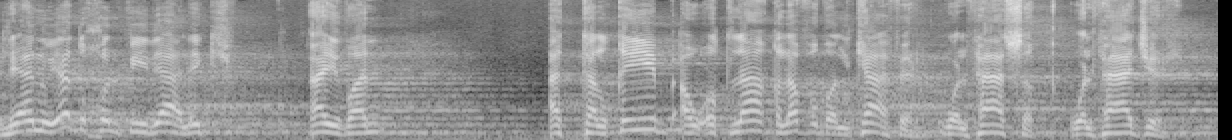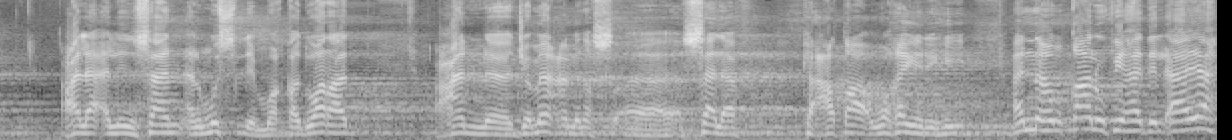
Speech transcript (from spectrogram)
لأنه يدخل في ذلك أيضا التلقيب أو إطلاق لفظ الكافر والفاسق والفاجر على الإنسان المسلم. وقد ورد عن جماعة من السلف كعطاء وغيره أنهم قالوا في هذه الآية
